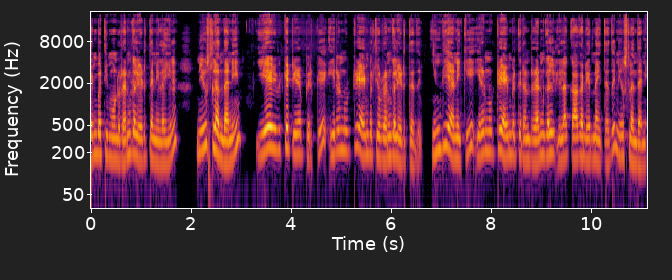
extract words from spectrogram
ஐம்பத்தி மூணு ரன்கள் எடுத்த நிலையில் நியூசிலாந்து அணி ஏழு விக்கெட் இழப்பிற்கு இருநூற்றி ஐம்பத்தி ஒரு ரன்கள் எடுத்தது. இந்திய அணிக்கு இருநூற்றி ஐம்பத்தி ரெண்டு ரன்கள் இலக்காக நிர்ணயித்தது நியூசிலாந்து அணி.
